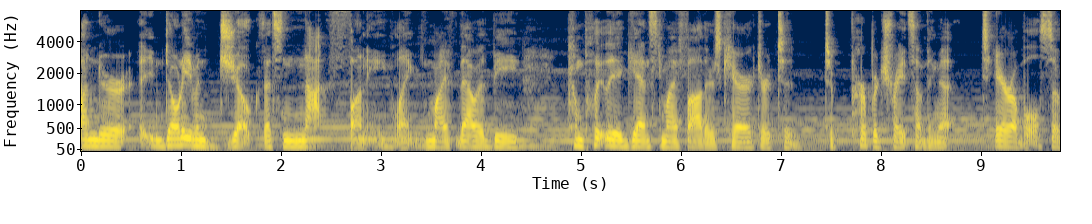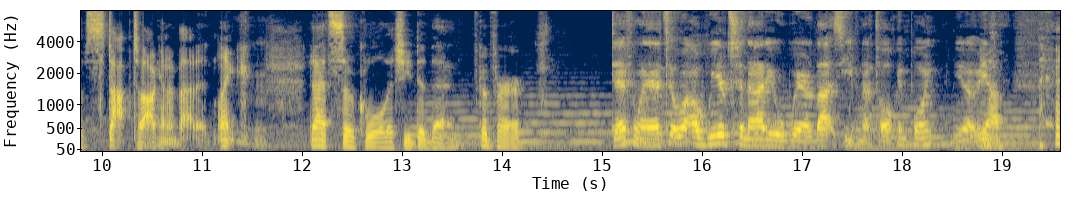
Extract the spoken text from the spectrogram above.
Under, don't even joke. That's not funny. Like my, that would be completely against my father's character to to perpetrate something that terrible. So stop talking about it. Like mm-hmm. that's so cool that she did that. Good for her. Definitely, it's a, a weird scenario where that's even a talking point. You know what I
